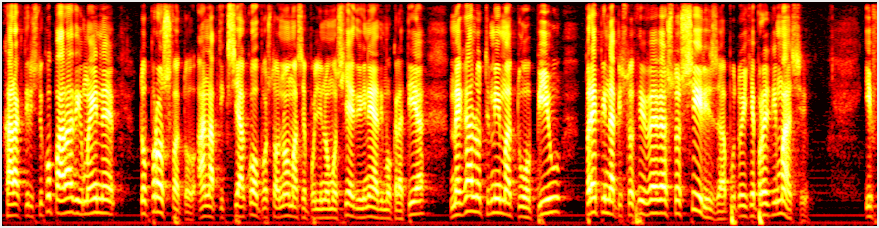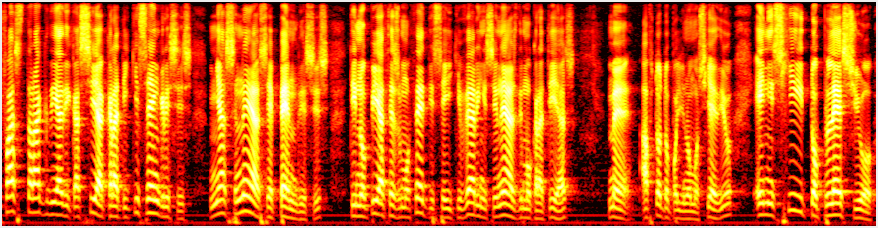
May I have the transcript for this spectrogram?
Χαρακτηριστικό παράδειγμα είναι το πρόσφατο αναπτυξιακό, όπως το ονόμασε πολυνομοσχέδιο η Νέα Δημοκρατία, μεγάλο τμήμα του οποίου πρέπει να πιστωθεί βέβαια στο ΣΥΡΙΖΑ που το είχε προετοιμάσει. Η fast track διαδικασία κρατικής έγκρισης μιας νέας επένδυσης, την οποία θεσμοθέτησε η κυβέρνηση Νέας Δημοκρατίας, με αυτό το πολυνομοσχέδιο, ενισχύει το πλαίσιο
